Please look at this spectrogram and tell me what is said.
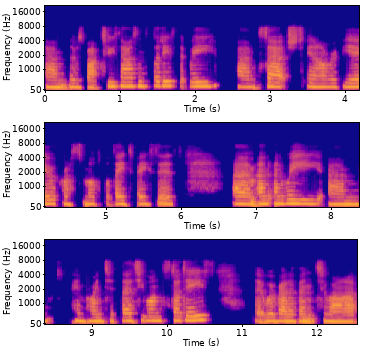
um, there was about 2,000 studies that we um, searched in our review across multiple databases. Um, and, and we um, pinpointed 31 studies that were relevant to our,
